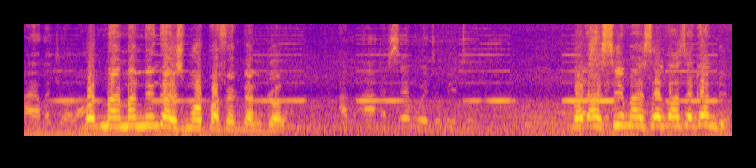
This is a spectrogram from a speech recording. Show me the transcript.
I am a Jola. but my Mandinga is more perfect than Jola. and uh, same way to me too. But I see myself as a Gambian.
